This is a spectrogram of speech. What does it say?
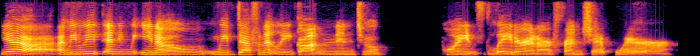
yeah, I mean, we, and we, you know, we've definitely gotten into a points later in our friendship where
